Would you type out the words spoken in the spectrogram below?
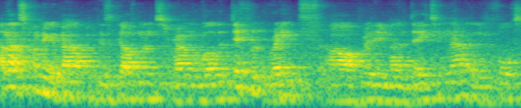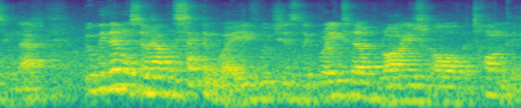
and that's coming about because governments around the world at different rates are really mandating that and enforcing that. But we then also have the second wave, which is the greater rise of autonomy.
